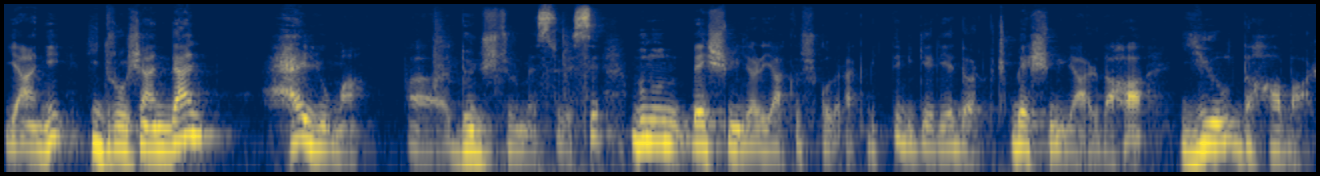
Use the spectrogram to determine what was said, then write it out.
Yani hidrojenden helyuma e, dönüştürme süresi. Bunun 5 milyarı yaklaşık olarak bitti. Bir geriye 4,5-5 milyar daha yıl daha var.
